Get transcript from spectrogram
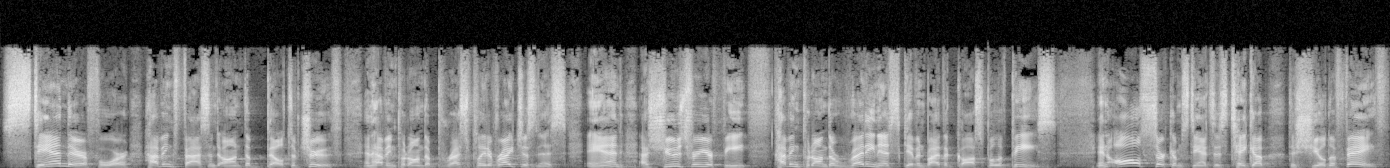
Stand therefore, having fastened on the belt of truth, and having put on the breastplate of righteousness, and as shoes for your feet, having put on the readiness given by the gospel of peace. In all circumstances, take up the shield of faith,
